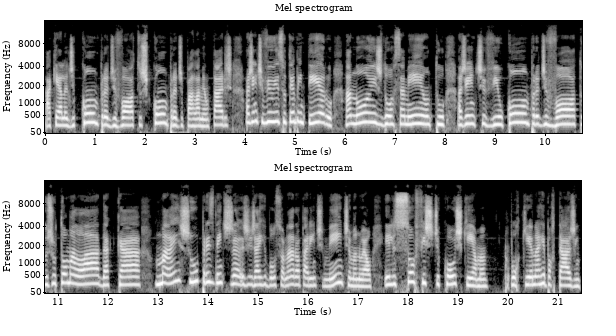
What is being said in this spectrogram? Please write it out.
Aquela de compra de votos, compra de parlamentares. A gente viu isso o tempo inteiro. Anões do orçamento, a gente viu compra de votos, o toma lá da cá. Mas o presidente Jair Bolsonaro, aparentemente, Emanuel, ele sofisticou o esquema porque na reportagem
